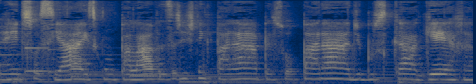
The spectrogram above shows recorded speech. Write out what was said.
redes sociais, com palavras. A gente tem que parar, pessoal, parar de buscar guerra,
